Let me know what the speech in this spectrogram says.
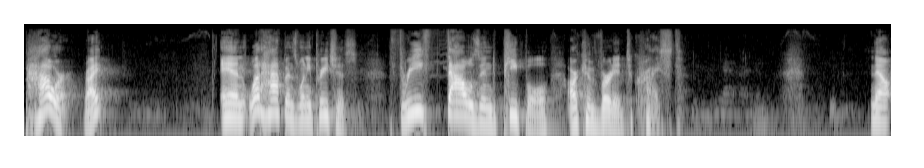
power, right? And what happens when he preaches? 3,000 people are converted to Christ. Now,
